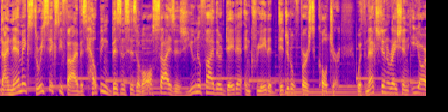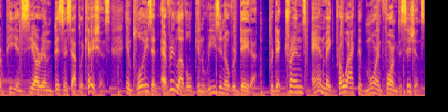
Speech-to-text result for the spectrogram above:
Dynamics 365 is helping businesses of all sizes unify their data and create a digital first culture. With next generation ERP and CRM business applications, employees at every level can reason over data, predict trends, and make proactive, more informed decisions.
